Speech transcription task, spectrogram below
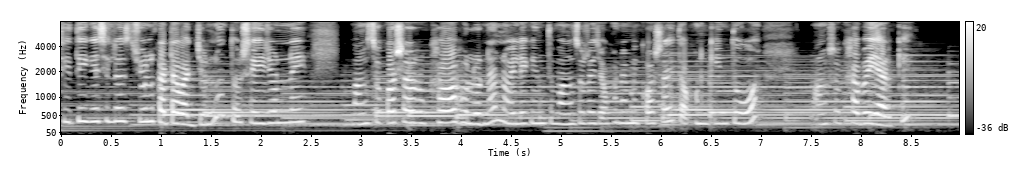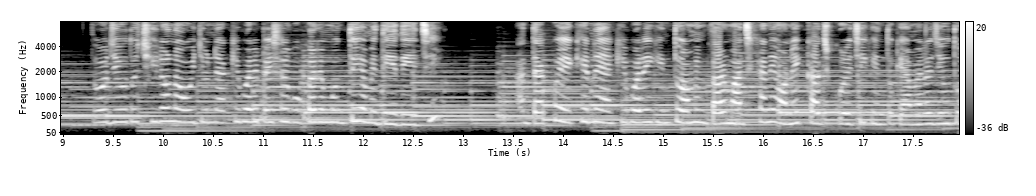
শীতে গেছিল চুল কাটাবার জন্য, তো সেই জন্যই মাংস কষা খাওয়া হলো না। নইলে কিন্তু মাংসটা যখন আমি কষাই তখন কিন্তু ও মাংস খাবেই আর কি। তো যেহেতু ছিল না, ওই জন্য একেবারে প্রেসার কুকারের মধ্যেই আমি দিয়ে দিয়েছি। দেখো, এখানে একেবারে কিন্তু আমি তার মাঝখানে অনেক কাজ করেছি, কিন্তু ক্যামেরা যেহেতু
